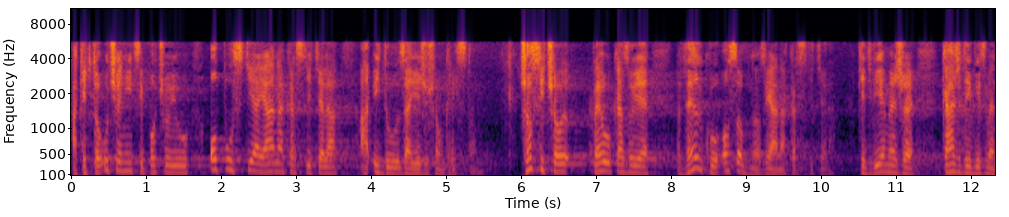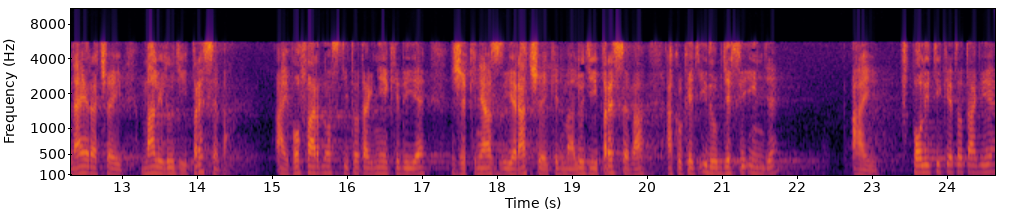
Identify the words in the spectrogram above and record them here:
A keď to učeníci počujú, opustia Jána Krstiteľa a idú za Ježišom Kristom. Čo si čo preukazuje veľkú osobnosť Jána Krstiteľa. Keď vieme, že každý by sme najradšej mali ľudí pre seba. Aj vo farnosti to tak niekedy je, že kňaz je radšej, keď má ľudí pre seba, ako keď idú kde si inde. Aj v politike to tak je.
